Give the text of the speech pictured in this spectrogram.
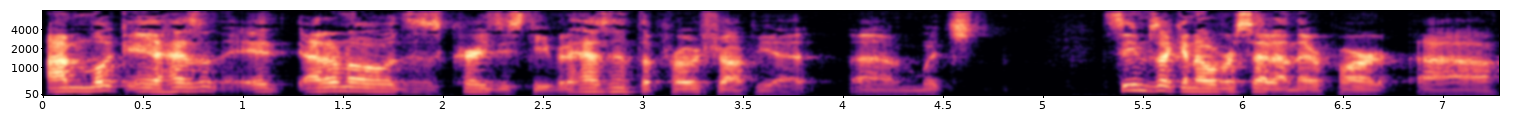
I'm looking. It hasn't. It, I don't know. This is crazy, Steve. But it hasn't hit the pro shop yet, um, which seems like an oversight on their part. Uh, I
